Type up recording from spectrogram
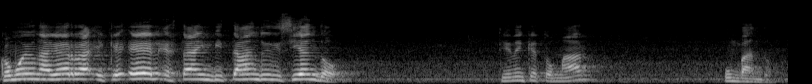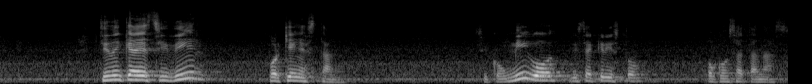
cómo hay una guerra y que Él está invitando y diciendo, tienen que tomar un bando. Tienen que decidir por quién están. Si conmigo, dice Cristo, o con Satanás.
